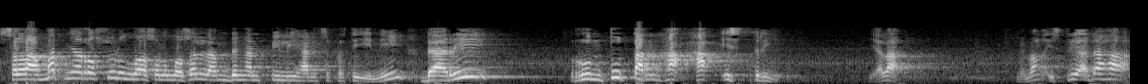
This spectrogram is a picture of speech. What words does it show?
selamatnya Rasulullah sallallahu alaihi wasallam dengan pilihan seperti ini dari runtutan hak-hak istri. Yalah. Memang istri ada hak.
